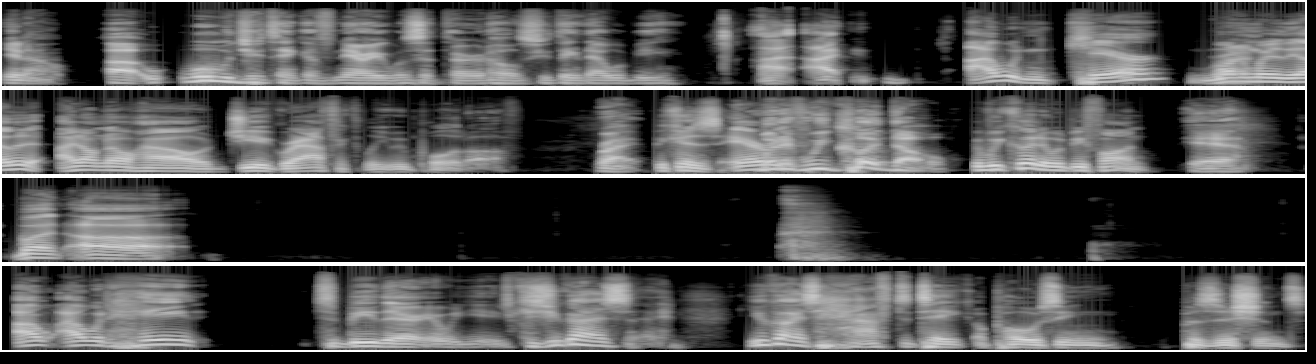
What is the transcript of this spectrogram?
you know, uh, what would you think if Neri was a third host? You think that would be I, I I wouldn't care one Right. way or the other. I don't know how geographically we pull it off Right. because air. But if we could though, if we could, it would be fun. yeah. But uh I I would hate to be there because you guys you guys have to take opposing positions.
